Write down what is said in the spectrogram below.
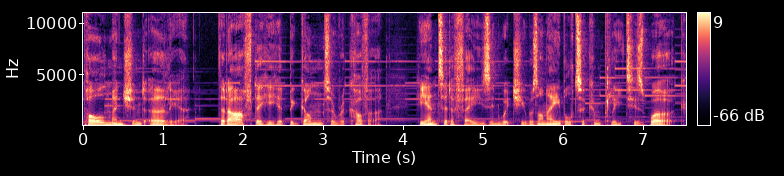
Paul mentioned earlier that after he had begun to recover, he entered a phase in which he was unable to complete his work.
